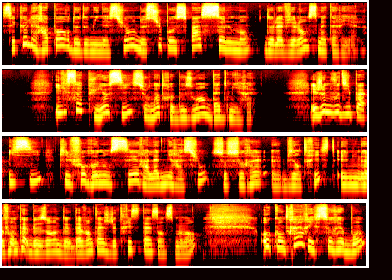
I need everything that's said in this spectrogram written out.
c'est que les rapports de domination ne supposent pas seulement de la violence matérielle. Ils s'appuient aussi sur notre besoin d'admirer. Et je ne vous dis pas ici qu'il faut renoncer à l'admiration, ce serait euh, bien triste et nous n'avons pas besoin de davantage de tristesse en ce moment. Au contraire, il serait bon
